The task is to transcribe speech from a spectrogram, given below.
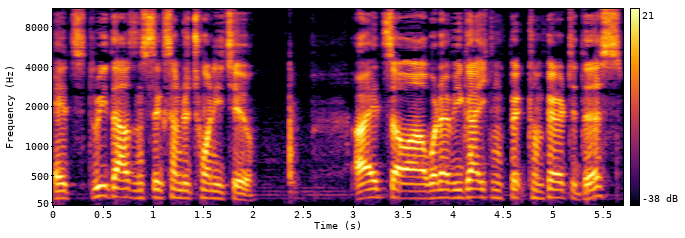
it's 3,622. Alright, so uh, whatever you got, you can compare it to this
